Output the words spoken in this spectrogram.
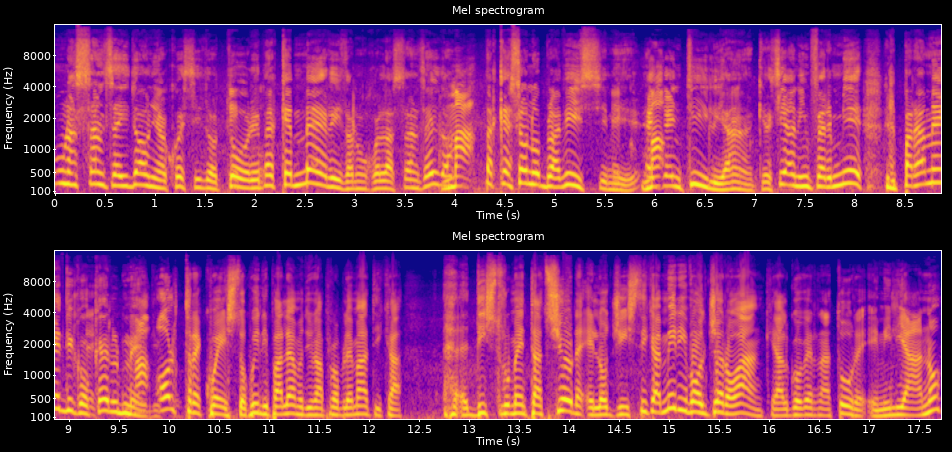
Una stanza idonea a questi dottori ecco. perché meritano quella stanza idonea, ma, perché sono bravissimi ecco, e ma, gentili anche, sia l'infermiere, il paramedico ecco, che il medico. Ma oltre questo, quindi parliamo di una problematica eh, di strumentazione e logistica, mi rivolgerò anche al governatore Emiliano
